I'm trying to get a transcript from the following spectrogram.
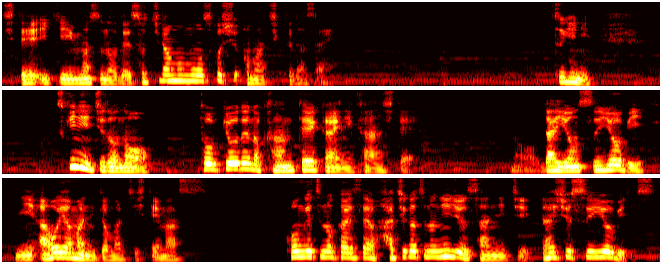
していきますので、そちらももう少しお待ちください。次に、月に一度の東京での鑑定会に関して、第4水曜日に青山にてお待ちしています。今月の開催は8月の23日、来週水曜日です。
